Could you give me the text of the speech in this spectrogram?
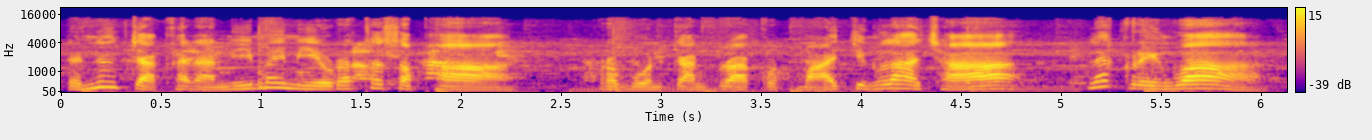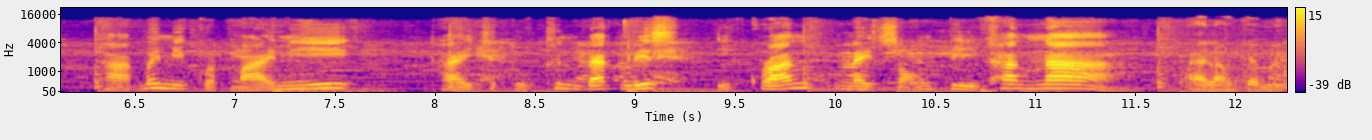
แต่เนื่องจากขณะนี้ไม่มีรัฐสภา กระบวนการปรากฎหมายจึงล่าช้า และเกรงว่าหากไม่มีกฎหมายนี้ ไทยจะถูกขึ้นแบ็คลิสต์อีกครั้งใน 2 ปีข้างหน้า เราจะมี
